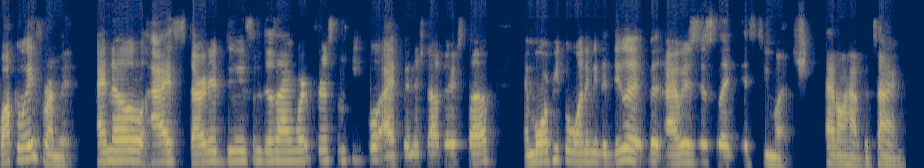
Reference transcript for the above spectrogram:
walk away from it. I know I started doing some design work for some people. I finished out their stuff and more people wanted me to do it, but I was just like, it's too much. I don't have the time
